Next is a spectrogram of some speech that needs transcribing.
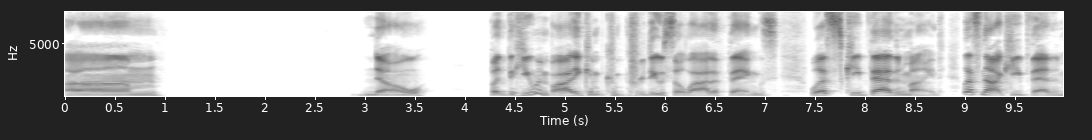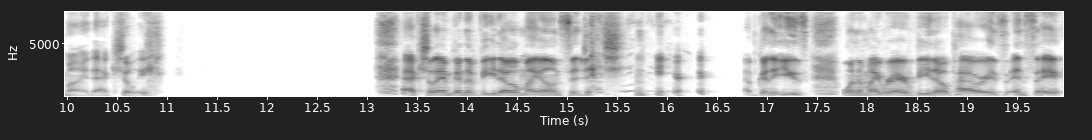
Um, no, but the human body can, can produce a lot of things. Let's keep that in mind. Let's not keep that in mind, actually. Actually, I'm going to veto my own suggestion here. I'm going to use one of my rare veto powers and say,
